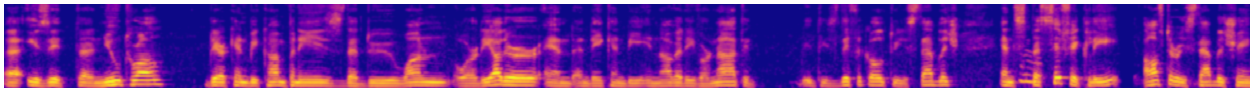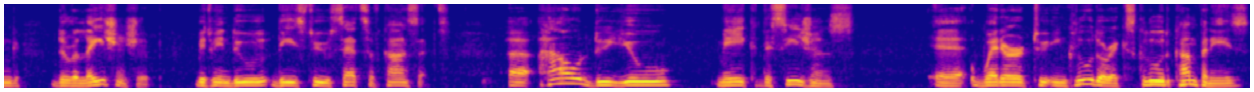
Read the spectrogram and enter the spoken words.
Uh, is it neutral? There can be companies that do one or the other, and, and they can be innovative or not. It, it is difficult to establish. And specifically, after establishing the relationship between do, these two sets of concepts. Uh, how do you make decisions uh, whether to include or exclude companies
